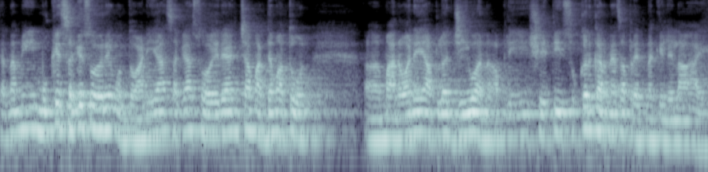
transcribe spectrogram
त्यांना मी मुके सगळे सोयरे म्हणतो. आणि या सगळ्या सोयऱ्यांच्या माध्यमातून मानवाने आपलं जीवन आपली शेती सुकर करण्याचा प्रयत्न केलेला आहे.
